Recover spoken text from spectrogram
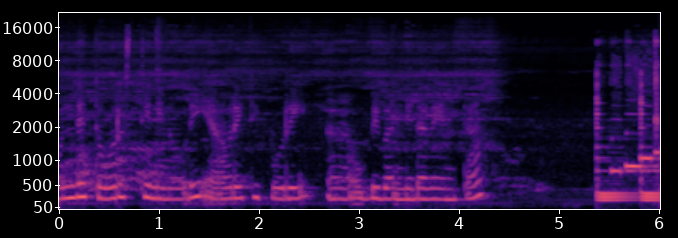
ಮುಂದೆ ತೋರಿಸ್ತೀನಿ ನೋಡಿ ಯಾವ ರೀತಿ ಪೂರಿ ಉಬ್ಬಿ ಬಂದಿದ್ದಾವೆ ಅಂತ. ಏನು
